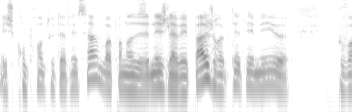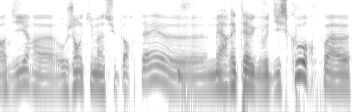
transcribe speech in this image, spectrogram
Et je comprends tout à fait ça. Moi pendant des années je l'avais pas, j'aurais peut-être aimé pouvoir dire aux gens qui m'insupportaient, mais arrêtez avec vos discours, quoi.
